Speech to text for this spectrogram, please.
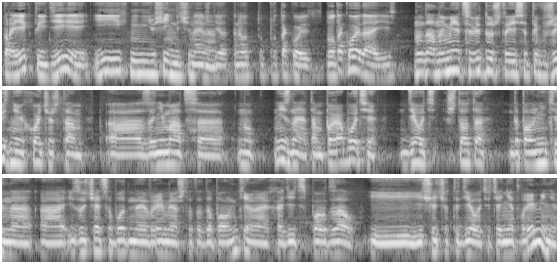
проекты, идеи, и их ни- ни- вообще не начинаешь Да. делать. Наверное, вот про такое. Ну, такое, да, есть. Ну да, но имеется в виду, что если ты в жизни хочешь там э, заниматься, ну, не знаю, там по работе, делать что-то дополнительно, э, изучать свободное время что-то дополнительное, ходить в спортзал и еще что-то делать, у тебя нет времени,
